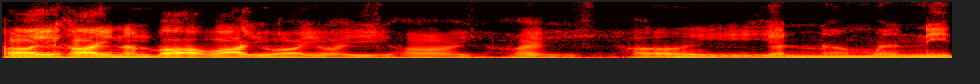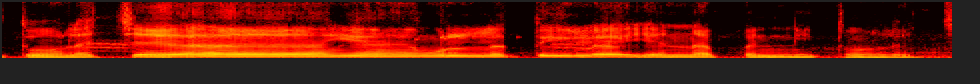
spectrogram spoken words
ஹாய் ஹாய் நண்பா. வாய் வாய் வாய் ஹாய் ஹாய் ஹாய் என்ன பண்ணி தொலைச்ச? என் உள்ளத்தில் என்ன பண்ணி தொலைச்ச?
